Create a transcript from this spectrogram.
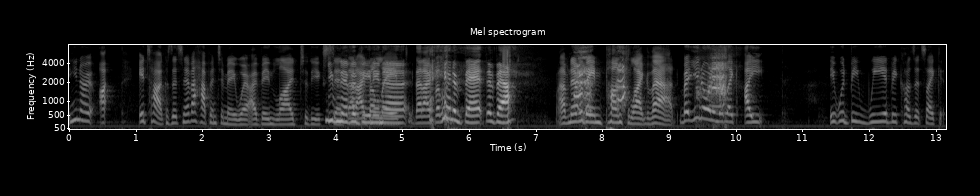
you know, I, it's hard because it's never happened to me where I've been lied to the extent You've never that been I in believed a that I believed. in a bet about I've never been punked like that. But you know what I mean? Like I it would be weird because it's like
